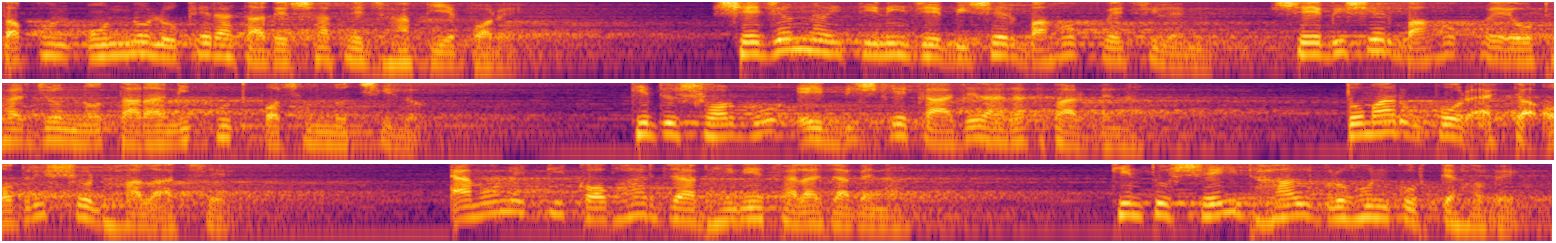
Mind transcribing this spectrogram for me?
তখন অন্য লোকেরা তাদের সাথে ঝাঁপিয়ে পড়ে। সেজন্যই তিনি যে বিষের বাহক হয়েছিলেন, সে বিষের বাহক হয়ে ওঠার জন্য তারা নিখুঁত পছন্দ ছিল। কিন্তু স্বর্গ এই বিষকে কাজে লাগাতে পারবে না। তোমার উপর একটা অদৃশ্য ঢাল আছে। এমন একটি কভার যা ভেঙে ফেলা যাবে না। কিন্তু সেই ঢাল গ্রহণ করতে হবে।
